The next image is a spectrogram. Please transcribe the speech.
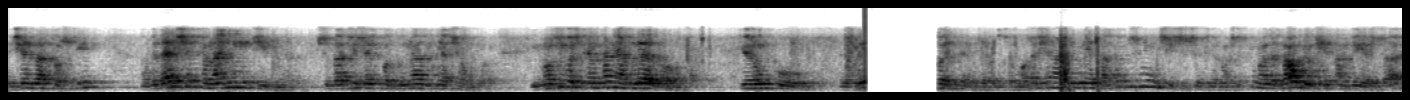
e, Księdza Stoszki, no wydaje się co najmniej dziwne, czy bardziej, że jest podwójna linia ciągła. I możliwość skręcania w lewo w kierunku to. Może się na tym nie znam, to już nie musi krzyczeć na wszystkim, ale bałbym się tam wyjeżdżać,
